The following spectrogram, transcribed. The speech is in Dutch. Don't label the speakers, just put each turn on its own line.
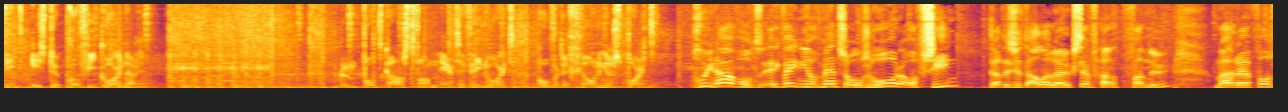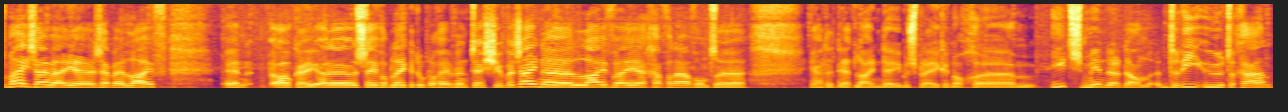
Dit is de Koffie Corner. Een podcast van RTV Noord over de Groninger sport.
Goedenavond. Ik weet niet of mensen ons horen of zien. Dat is het allerleukste van, van nu. Maar uh, volgens mij zijn wij, uh, zijn wij live. En oké, okay, uh, Stefan Bleker doet nog even een testje. We zijn live. Wij gaan vanavond ja, de deadline day bespreken. Nog ehm, iets minder dan drie uur te gaan.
